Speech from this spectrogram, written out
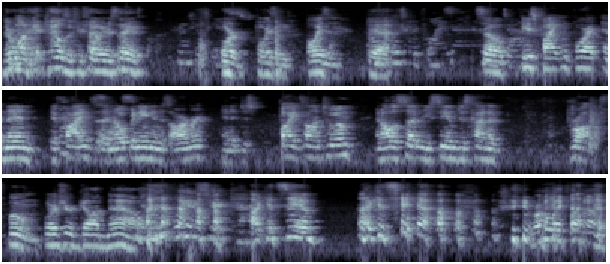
They're one hit kills if you fail your save or poisoned. Poison. Yeah. Poison? So he's fighting for it, and then it That finds an sense. opening in his armor, and it just bites onto him, and all of a sudden you see him just kind of drop. Boom. Where's your god now? Where's your cat? I can see him. I can see him. Run away from him.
